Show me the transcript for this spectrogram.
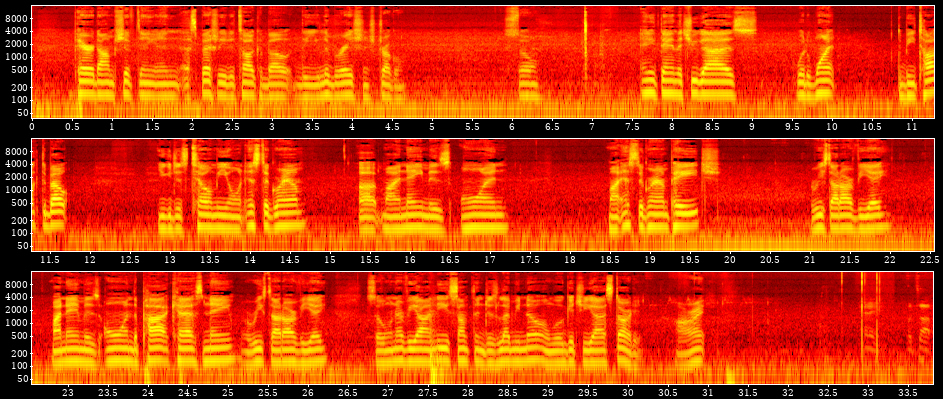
paradigm shifting, and especially to talk about the liberation struggle. So, anything that you guys would want to be talked about, you could just tell me on Instagram. Uh, my name is on my Instagram page, Reece.rva. My name is on the podcast name, Reece.rva. So whenever y'all need something, just let me know and we'll get you guys started. All right. Hey, what's up?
